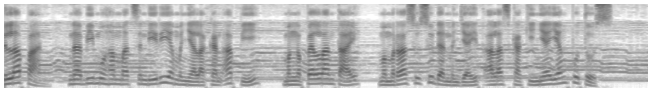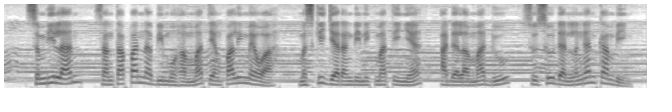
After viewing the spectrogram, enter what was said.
8. Nabi Muhammad sendiri yang menyalakan api, mengepel lantai, memerah susu dan menjahit alas kakinya yang putus. 9. Santapan Nabi Muhammad yang paling mewah, meski jarang dinikmatinya, adalah madu, susu dan lengan kambing.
